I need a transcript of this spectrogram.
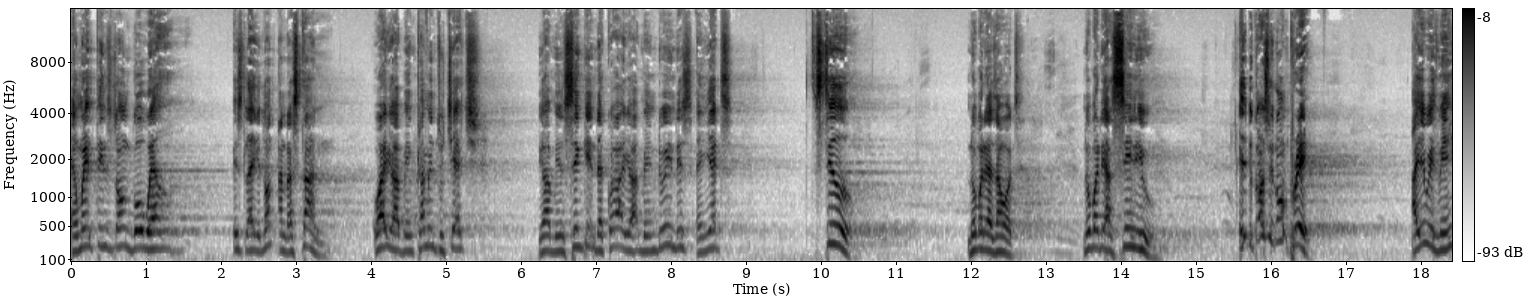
And when things don't go well, it's like you don't understand why you have been coming to church, you have been singing the choir, you have been doing this, and yet still nobody has done what? Nobody has seen you. It's because you don't pray. Are you with me?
